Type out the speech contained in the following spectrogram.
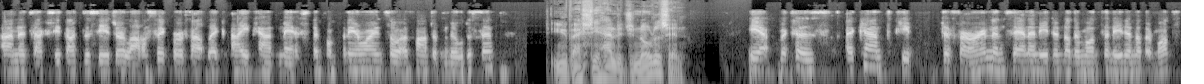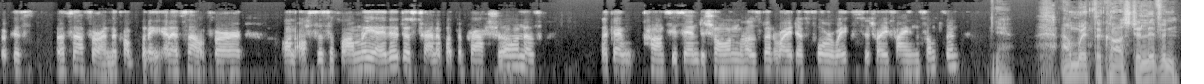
And it's actually got to the stage last week where I felt like I can't mess the company around, so I've handed my notice in. You've actually handed your notice in. Yeah, because I can't keep deferring and saying I need another month, I need another month, because that's not fair on the company and it's not fair on us as a family either. Just trying to put the pressure on of, like I'm constantly saying to Sean, my husband, right, I have four weeks to try find something. Yeah. And with the cost of living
